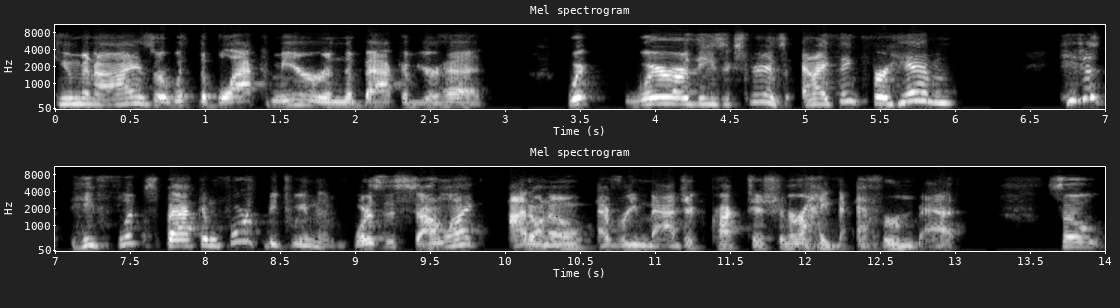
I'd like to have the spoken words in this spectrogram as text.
human eyes or with the black mirror in the back of your head? Where where are these experiences? And i think for him he just he flips back and forth between them what does this sound like i don't know every magic practitioner i've ever met so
